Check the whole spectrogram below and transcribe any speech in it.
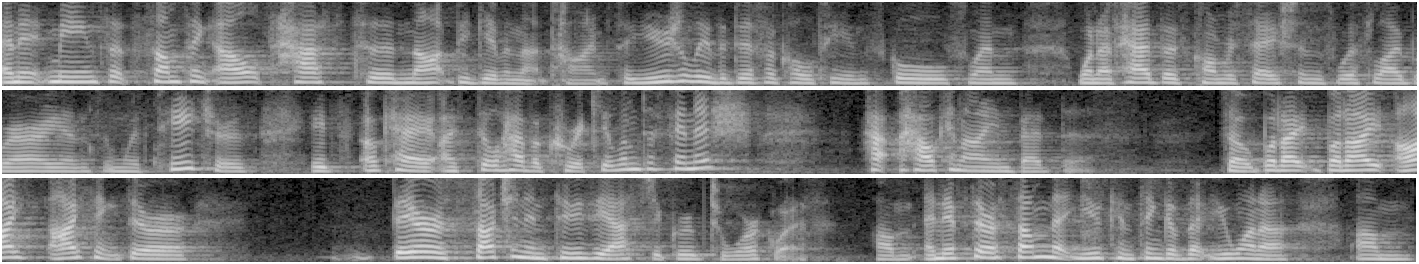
and it means that something else has to not be given that time. So usually the difficulty in schools when, when I've had those conversations with librarians and with teachers, it's, okay, I still have a curriculum to finish. How, how can I embed this? So, but I, but I, I, I think they're, they're such an enthusiastic group to work with. Um, and if there are some that you can think of that you want to um,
